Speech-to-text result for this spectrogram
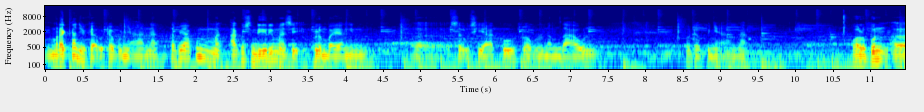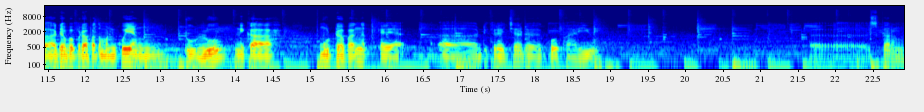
mereka juga udah punya anak. Tapi aku aku sendiri masih belum bayangin uh, seusia aku 26 tahun udah punya anak. Walaupun uh, ada beberapa temanku yang dulu nikah muda banget kayak uh, di gereja ada Go Bayu uh, sekarang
